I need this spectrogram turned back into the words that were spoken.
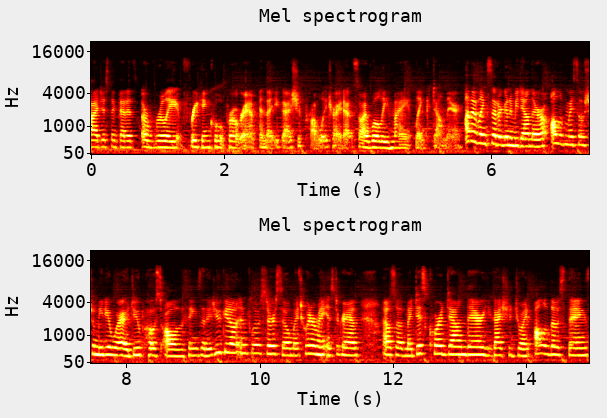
I just think that it's a really freaking cool program and that you guys should probably try it out. So I will leave my link down there. Other links that are going to be down there are all of my social media where I do post all of the things that I do get on Influenster. So my Twitter, my Instagram. I also have my Discord down there. You guys should join all of those things.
